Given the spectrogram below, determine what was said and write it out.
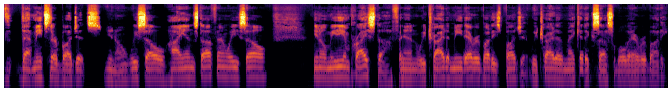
th- that meets their budgets. You know, we sell high end stuff and we sell you know medium price stuff, and we try to meet everybody's budget. We try to make it accessible to everybody,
